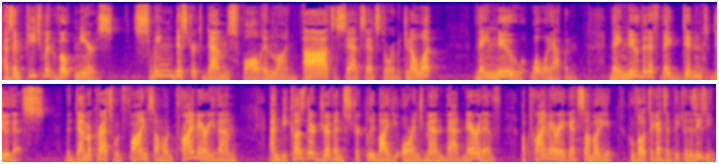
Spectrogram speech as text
As impeachment vote nears, swing district Dems fall in line. Ah, it's a sad, sad story. But you know what? They knew what would happen. They knew that if they didn't do this, the Democrats would find someone, primary them, and because they're driven strictly by the orange man bad narrative, a primary against somebody who votes against impeachment is easy.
